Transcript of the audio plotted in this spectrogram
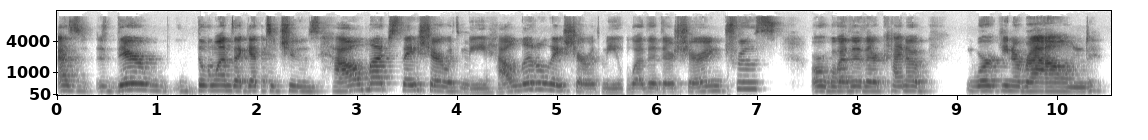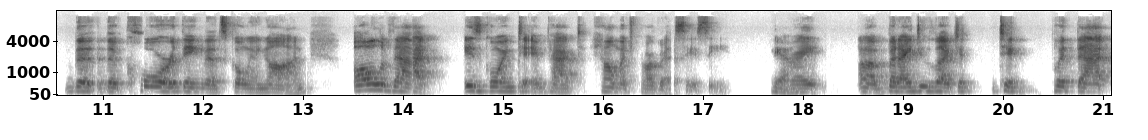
as they're the ones that get to choose how much they share with me, how little they share with me, whether they're sharing truths or whether they're kind of working around the the core thing that's going on. All of that is going to impact how much progress they see Yeah. right? Uh, but I do like to to put that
